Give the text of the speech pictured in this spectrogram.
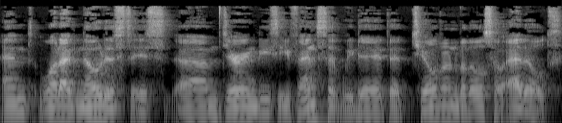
And what I've noticed is um, during these events that we did, that children, but also adults,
